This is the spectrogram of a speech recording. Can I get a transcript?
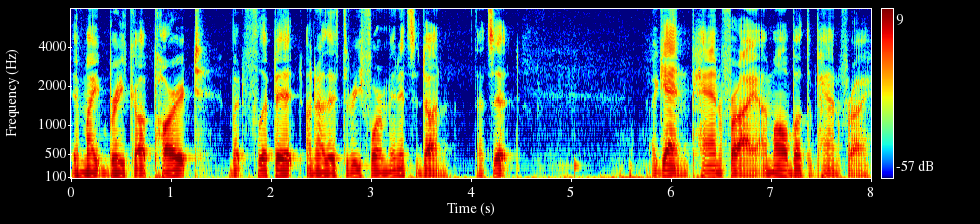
it might break apart, but flip it another three, four minutes, done. That's it. Again, pan fry. I'm all about the pan fry.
